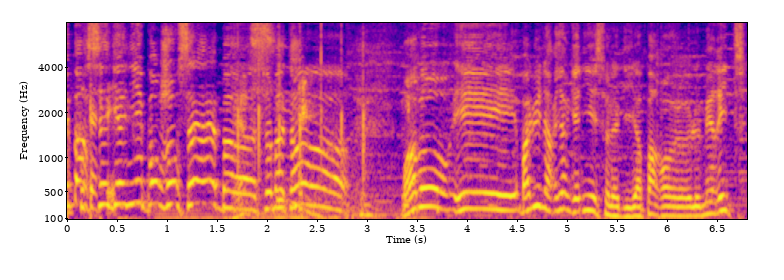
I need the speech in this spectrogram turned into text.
Eh ben, c'est gagné pour Jean-Seb ce matin. Bravo. Et bah, lui n'a rien gagné, cela dit, à part euh, le mérite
